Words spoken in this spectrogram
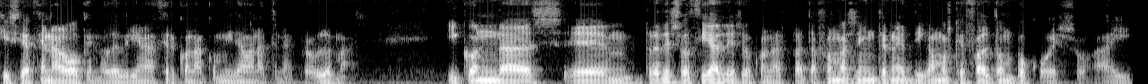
que si hacen algo que no deberían hacer con la comida van a tener problemas. Y con las eh, redes sociales o con las plataformas en Internet, digamos que falta un poco eso. Hay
